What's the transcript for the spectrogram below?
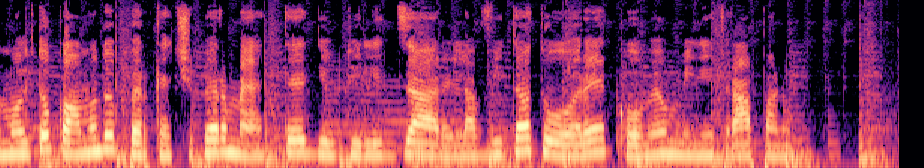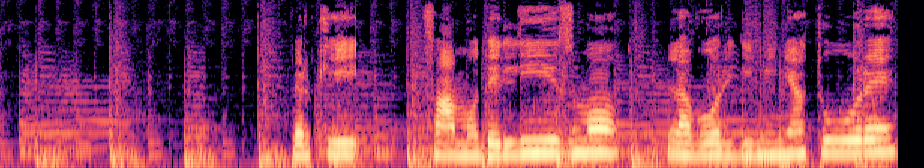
È molto comodo perché ci permette di utilizzare l'avvitatore come un mini trapano. Per chi fa modellismo, lavori di miniature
